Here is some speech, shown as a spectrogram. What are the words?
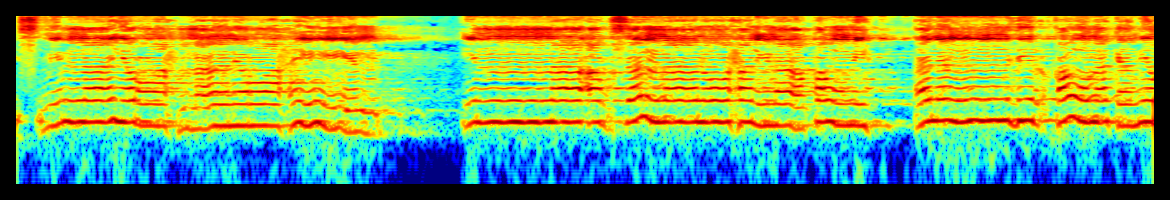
بسم الله الرحمن الرحيم. إنا أرسلنا نوحا إلى قومه أن انذر قومك من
